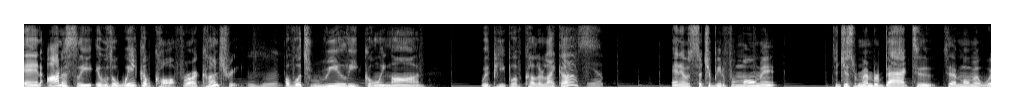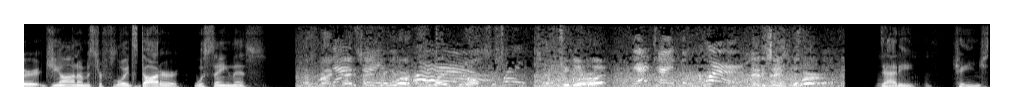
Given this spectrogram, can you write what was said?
And honestly, it was a wake up call for our country Mm-hmm. of what's really going on with people of color like us. Yep. And it was such a beautiful moment to just remember back to, to that moment where Gianna, Mr. Floyd's daughter, was saying this. That's right. Daddy changed the world. She did what? Daddy changed the world. Daddy changed the world. Daddy changed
